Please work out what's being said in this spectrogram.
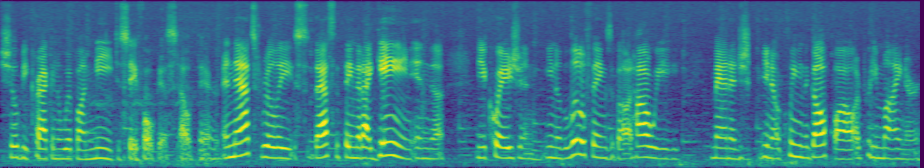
she'll be cracking the whip on me to stay focused out there. And that's really, that's the thing that I gain in the, the equation. You know, the little things about how we manage, you know, cleaning the golf ball are pretty minor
